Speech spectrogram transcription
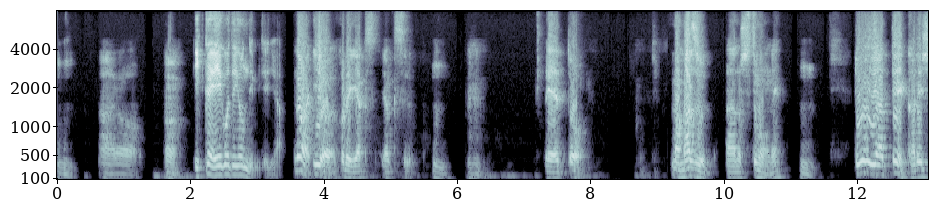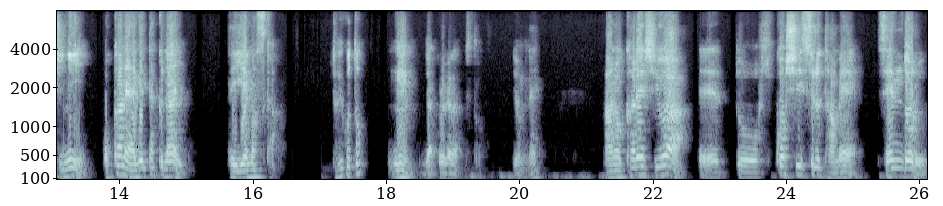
うん。あの、うん。一回英語で読んでみて、じゃあ。のいいよ、これ訳す訳する。うん。うん。えーっと、まあまず、あの質問をね。うん。どうやって彼氏にお金あげたくないって言えますか？どういうこと？うん。じゃあ、これからちょっと読むね。あの、彼氏は、えーっと、引っ越しするため、1000ドルっ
